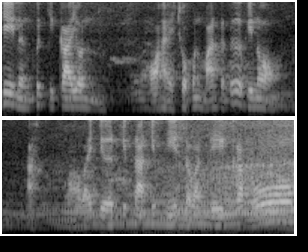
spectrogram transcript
ที่หนึ่งพฤศจิกายน ขอให้โชคมันหมานกันเด้อพี่น้อง ขอไว้เจอคลิปหน้าคลิปนี้สวัสดีครับผม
